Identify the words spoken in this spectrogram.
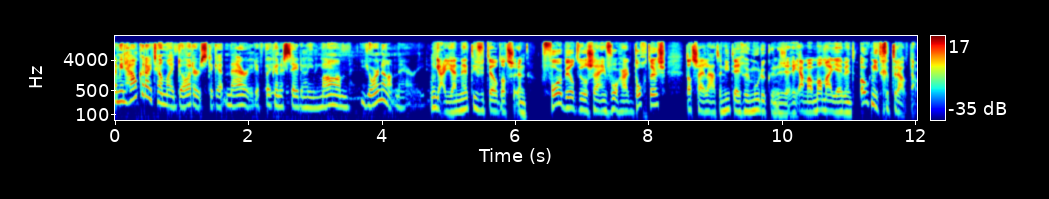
I mean, how could I tell my daughters to get married if they're going to say to me, Mom, you're not married? Ja, Janet die vertelt dat ze een voorbeeld wil zijn voor haar dochters. Dat zij later niet tegen hun moeder kunnen zeggen... ja, maar mama, jij bent ook niet getrouwd. Nou,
